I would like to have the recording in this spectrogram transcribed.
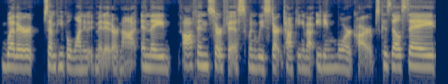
whether some people want to admit it or not. And they often surface when we start talking about eating more carbs because they'll say,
